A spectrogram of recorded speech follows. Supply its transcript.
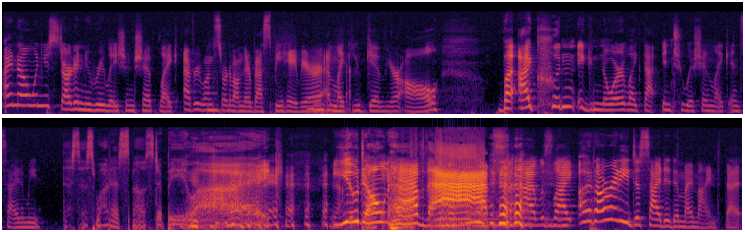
I know when you start a new relationship, like everyone's sort of on their best behavior mm-hmm. and like you give your all. But I couldn't ignore like that intuition, like inside of me. This is what it's supposed to be like. You don't have that. and I was like, I'd already decided in my mind that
